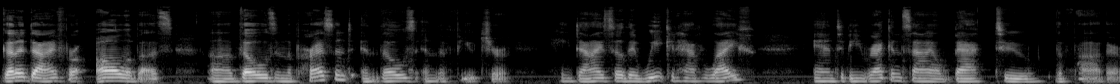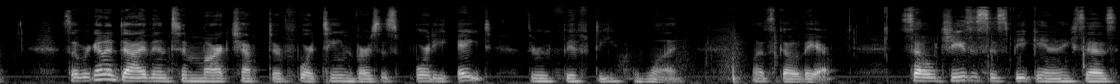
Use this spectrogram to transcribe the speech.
going to die for all of us, uh, those in the present and those in the future. He died so that we could have life and to be reconciled back to the Father. So we're going to dive into Mark chapter 14, verses 48 through 51. Let's go there. So Jesus is speaking and he says,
